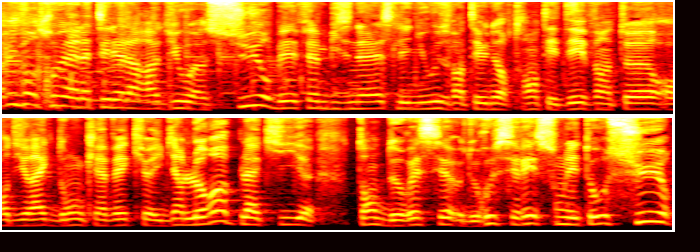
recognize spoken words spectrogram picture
Ravi de vous retrouver à la télé, à la radio, hein, sur BFM Business, les news 21h30 et dès 20h en direct, donc avec eh bien l'Europe là qui euh, tente de resserrer, son étau sur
